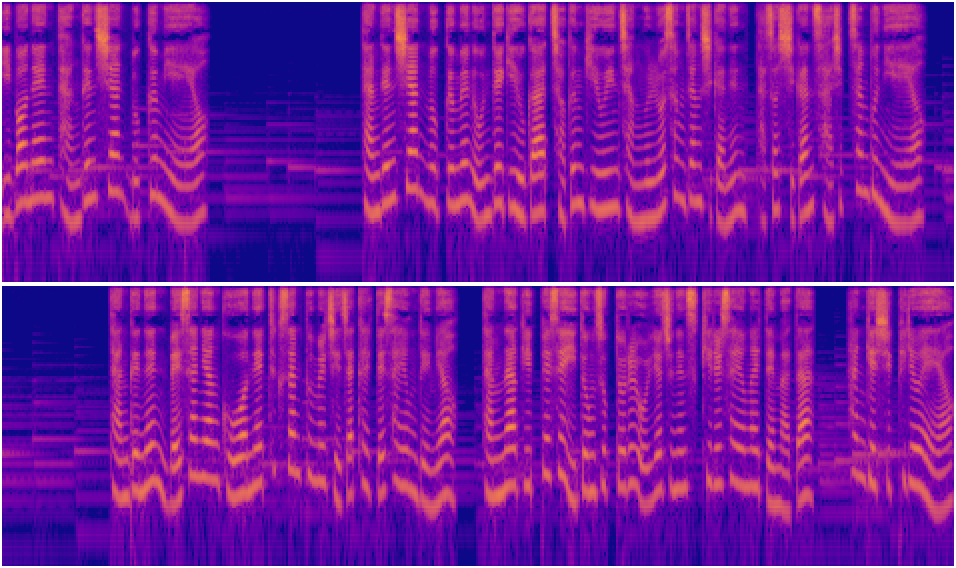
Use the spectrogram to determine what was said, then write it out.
이번엔 당근 씨앗 묶음이에요. 당근 씨앗 묶음은 온대 기후가 적응 기후인 작물로 성장 시간은 5시간 43분이에요. 당근은 매사냥 고원의 특산품을 제작할 때 사용되며 당나귀 펫의 이동 속도를 올려주는 스킬을 사용할 때마다 한 개씩 필요해요.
